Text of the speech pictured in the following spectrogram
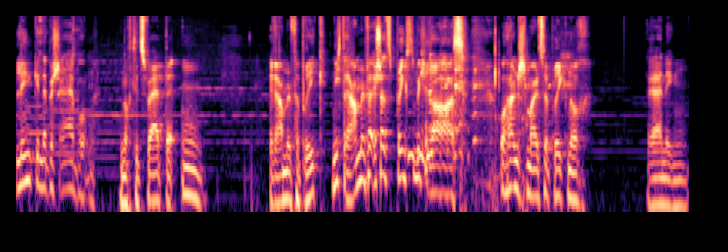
Link in der Beschreibung. Noch die zweite. Mm. Rammelfabrik. Nicht Rammelfabrik, Schatz, bringst du mich raus. Ohrenschmalzfabrik noch reinigen.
